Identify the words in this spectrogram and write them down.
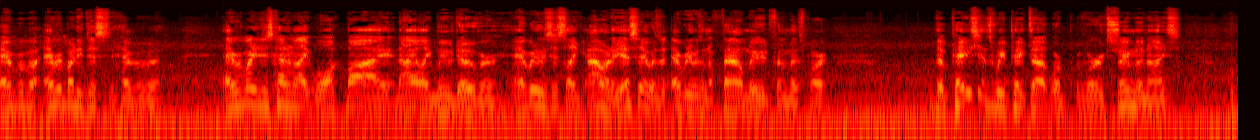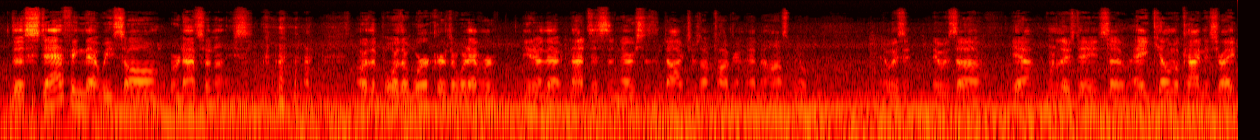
Everybody, everybody just, everybody, everybody just kind of like walked by and I like moved over. Everybody was just like, I don't know, yesterday was, everybody was in a foul mood for the most part. The patients we picked up were, were extremely nice. The staffing that we saw were not so nice. or the or the workers or whatever, you know, that not just the nurses and doctors, I'm talking at the hospital. It was, it was, uh, yeah, one of those days. So, hey, kill them with kindness, right?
